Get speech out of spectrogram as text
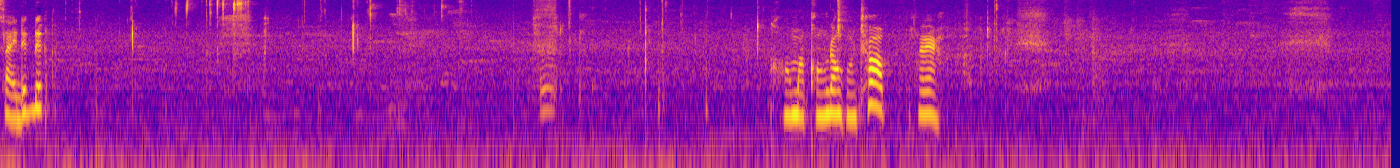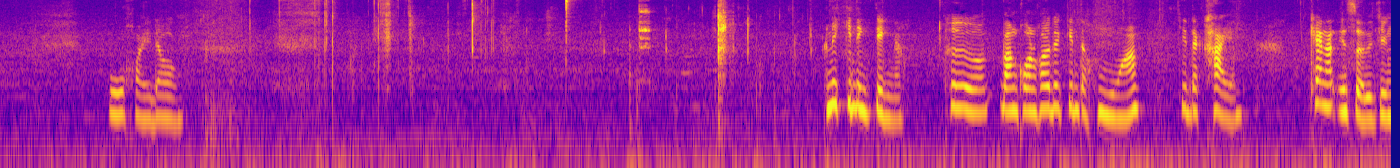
ใส่ดึกๆของหมักของดองของชอบอะไรอะปูข่อยดอง อันนี้กินจริงๆนะ คือบางคนเขาจะกินแต่หัว กินแต่ไข่ แค่นั้นอินเสิร์ตจริง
